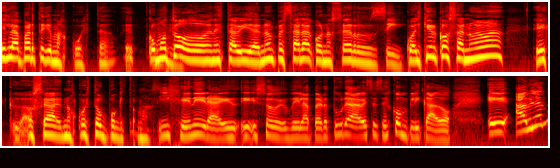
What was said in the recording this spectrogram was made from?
es la parte que más cuesta. Eh, Como todo en esta vida, ¿no? Empezar a conocer Sí. cualquier cosa nueva, es, o sea, nos cuesta un poquito más. Y genera e- eso de la apertura, a veces es complicado. Eh, hablando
